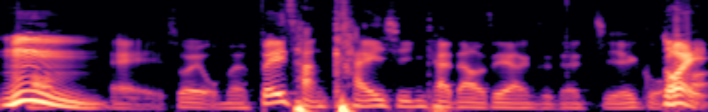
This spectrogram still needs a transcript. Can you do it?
嗯嗯，哎、所以我们非常开心看到这样子的结果，对，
